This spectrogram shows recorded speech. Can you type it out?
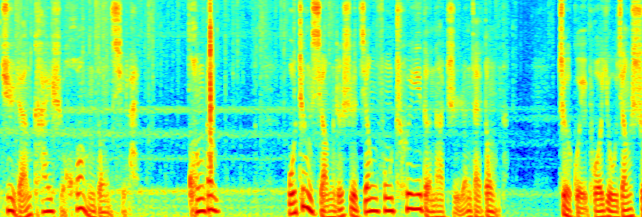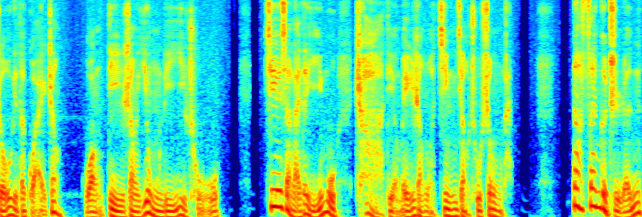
居然开始晃动起来。哐当！我正想着是江风吹的那纸人在动呢，这鬼婆又将手里的拐杖往地上用力一杵，接下来的一幕差点没让我惊叫出声来。那三个纸人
